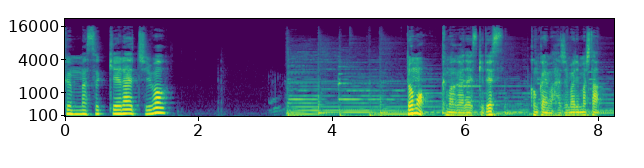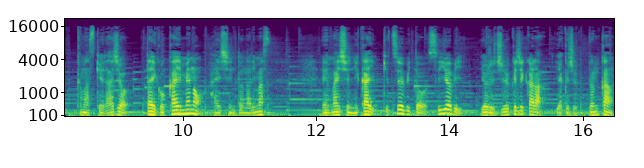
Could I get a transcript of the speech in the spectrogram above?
くますけラジオ。どうも熊川大輔です。今回も始まりましたくますけラジオ。第5回目の配信となります、えー毎週2回月曜日と水曜日夜19時から約10分間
